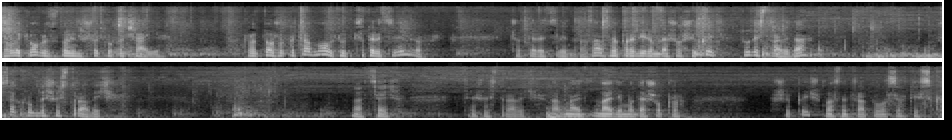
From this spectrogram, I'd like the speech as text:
Завеликі оберти, то він швидко качає. Про те, що качав, ну тут 4 циліндри. 4 циліндри. Зараз ми перевіримо, де що шипить. Тут десь травить, так? Да? Все кром де щось травить. Да, цей, цей щось травить. Знайдемо де що про шипить, щоб нас не трапилося тиск.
